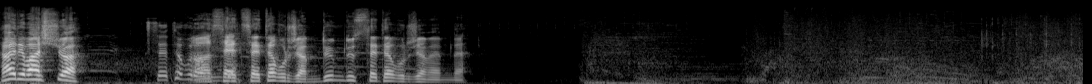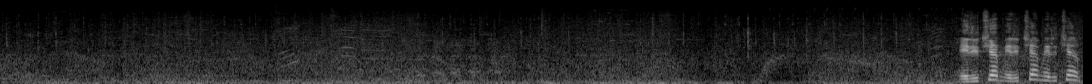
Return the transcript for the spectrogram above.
Hadi başlıyor. Sete vuralım. Aa, set sete vuracağım. Dümdüz sete vuracağım hem de. Eritiyorum, eritiyorum, eritiyorum.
